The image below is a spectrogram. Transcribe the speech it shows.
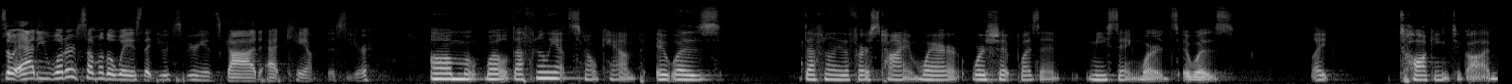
So, Addie, what are some of the ways that you experience God at camp this year? Um, well, definitely at snow camp. It was definitely the first time where worship wasn't me saying words. It was like talking to God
